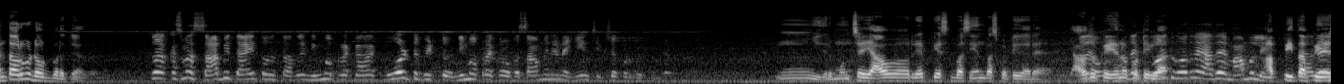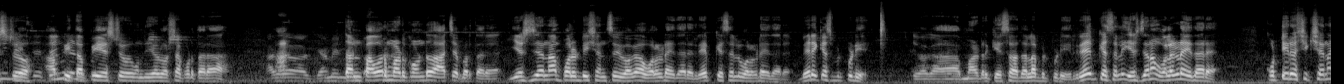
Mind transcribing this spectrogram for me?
ಎಂಥವ್ರಿಗೂ ಡೌಟ್ ಬರುತ್ತೆ ಅದು. ಸೊ ಅಕಸ್ಮಾತ್ ಸಾಬೀತಾಯ್ತು ಅಂತ ಅಂದ್ರೆ ನಿಮ್ಮ ಪ್ರಕಾರ ಕೋರ್ಟ್ ಬಿಟ್ಟು ನಿಮ್ಮ ಪ್ರಕಾರ ಒಬ್ಬ ಸಾಮಾನ್ಯನ ಏನ್ ಶಿಕ್ಷೆ ಕೊಡ್ಬೇಕು ಅಂತ ಇದ್ರ ಮುಂಚೆ ಯಾವ ರೇಪ್ ಕೇಸ್ ಬಸ್ ಏನು ಬಸ್ ಕೊಟ್ಟಿದ್ದಾರೆ? ಯಾವ್ದಕ್ಕೂ ಏನೂ ಕೊಟ್ಟಿಲ್ಲ. ಕೋರ್ಟ್ಗೆ ಅದೇ ಮಾಮೂಲಿ. ಅಪ್ಪಿ ತಪ್ಪಿ ಎಷ್ಟು ಅಪ್ಪಿ ತಪ್ಪಿ ಎಷ್ಟು ಒಂದು ಏಳು ವರ್ಷ ಕೊಡ್ತಾರ? ತನ್ನ ಪವರ್ ಮಾಡ್ಕೊಂಡು ಆಚೆ ಬರ್ತಾರೆ. ಎಷ್ಟು ಜನ ಪೊಲಿಟಿಷಿಯನ್ಸ್ ಇವಾಗ ಒಳಗಡೆ ಇದ್ದಾರೆ? ರೇಪ್ ಕೇಸಲ್ಲಿ ಒಳಗಡೆ ಇದ್ದಾರೆ. ಬೇರೆ ಕೇಸ್ ಬಿಟ್ಬಿಡಿ. ಇವಾಗ ಮರ್ಡರ್ ಕೇಸು ಅದೆಲ್ಲ ಬಿಟ್ಬಿಡಿ. ರೇಪ್ ಕೇಸಲ್ಲಿ ಎಷ್ಟು ಜನ ಒಳಗಡೆ ಇದ್ದಾರೆ? ಕೊಟ್ಟಿರೋ ಶಿಕ್ಷೆನ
